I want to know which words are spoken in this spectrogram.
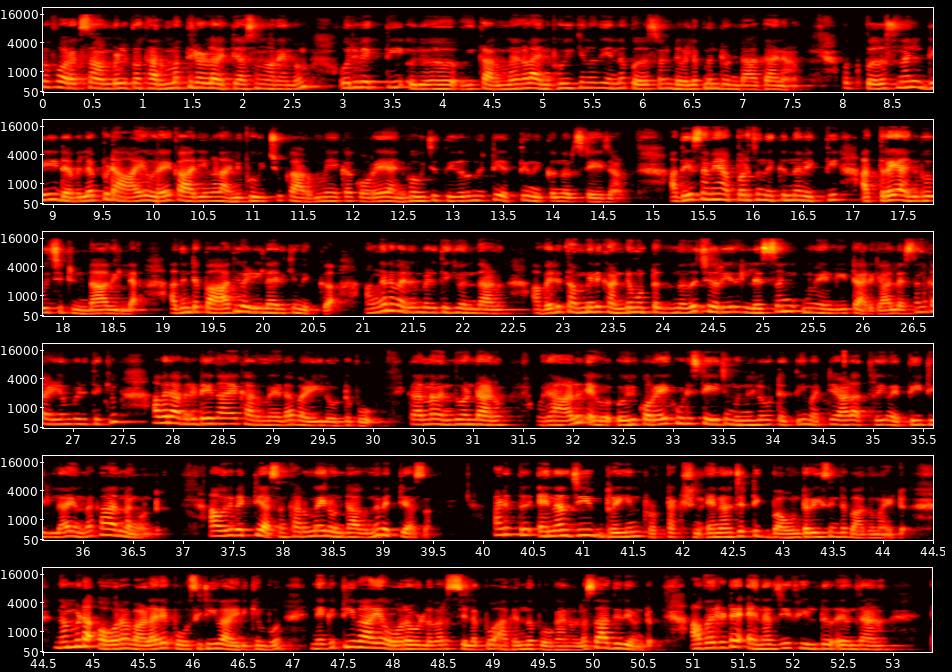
ഇപ്പോൾ ഫോർ എക്സാമ്പിൾ ഇപ്പോൾ കർമ്മത്തിലുള്ള വ്യത്യാസം എന്ന് പറയുമ്പം ഒരു വ്യക്തി ഒരു ഈ കർമ്മങ്ങൾ അനുഭവിക്കുന്നത് തന്നെ പേഴ്സണൽ ഡെവലപ്മെന്റ് ഉണ്ടാക്കാനാണ്. അപ്പോൾ പേഴ്സണൽ ഡി ഡെവലപ്ഡ് ആയ ഒരേ കാര്യങ്ങൾ അനുഭവിച്ചു കർമ്മയൊക്കെ കുറേ അനുഭവിച്ച് തീർന്നിട്ട് എത്തി നിൽക്കുന്ന ഒരു സ്റ്റേജാണ് അതേസമയം അപ്പുറത്ത് നിൽക്കുന്ന വ്യക്തി അത്രേ അനുഭവിച്ചിട്ടുണ്ടാവില്ല. അതിന്റെ പാതി വഴിയിലായിരിക്കും നിൽക്കുക. അങ്ങനെ വരുമ്പോഴത്തേക്കും എന്താണ്? അവർ തമ്മിൽ കണ്ടുമുട്ടുന്നത് ചെറിയൊരു ലെസൺ വേണ്ടിയിട്ടായിരിക്കും. ആ ലെസൺ കഴിയുമ്പോഴത്തേക്കും അവർ അവരുടേതായ കർമ്മയുടെ വഴിയിലോട്ട് പോകും. കാരണം എന്തുകൊണ്ടാണ്? ഒരാൾ ഒരു കുറേ കൂടി സ്റ്റേജ് മുന്നിലോട്ടെത്തി മറ്റേ ആൾ അത്രയും എത്തിയിട്ടില്ല എന്ന കാരണം കൊണ്ട്. ആ ഒരു വ്യത്യാസം കർമ്മയിലുണ്ടാകുന്ന വ്യത്യാസം. അടുത്ത് എനർജി ഡ്രെയിൻ പ്രൊട്ടക്ഷൻ എനർജറ്റിക് ബൗണ്ടറീസിന്റെ ഭാഗമായിട്ട്. നമ്മുടെ ഓറ വളരെ പോസിറ്റീവായിരിക്കുമ്പോൾ നെഗറ്റീവായ ഓറ ഉള്ളവർ ചിലപ്പോൾ അകന്നു പോകാനുള്ള സാധ്യതയുണ്ട്. അവരുടെ എനർജി ഫീൽഡ് എന്താണ്?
